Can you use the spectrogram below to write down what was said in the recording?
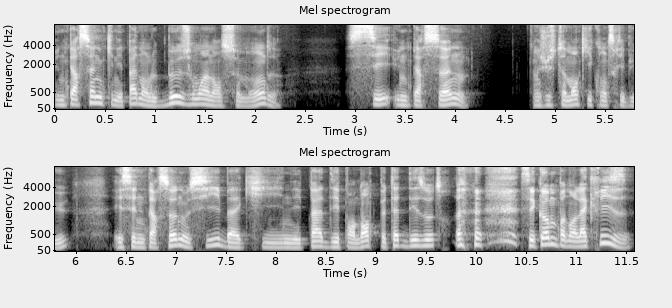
une personne qui n'est pas dans le besoin dans ce monde, c'est une personne justement qui contribue. Et c'est une personne aussi bah, qui n'est pas dépendante peut-être des autres. C'est comme pendant la crise.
